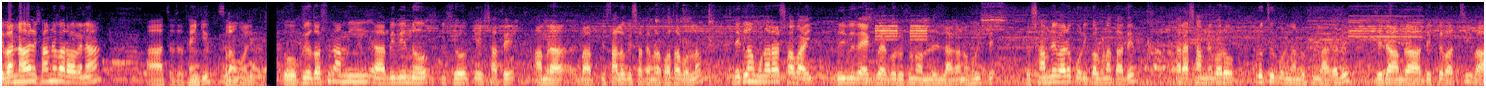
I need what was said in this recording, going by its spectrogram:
এবার না হলে সামনে বার হবে না? আচ্ছা আচ্ছা থ্যাংক ইউ সালামু আলাইকুম। তো প্রিয় দর্শক, আমি বিভিন্ন কৃষকের সাথে আমরা বা চালকের সাথে আমরা কথা বললাম। দেখলাম ওনারা সবাই দুই বিঘা, এক বিঘা করে রসুন অলরেডি লাগানো হয়েছে। তো সামনেবারও পরিকল্পনা তাদের। তারা সামনেবারও প্রচুর পরিমাণ রসুন লাগাবে, যেটা আমরা দেখতে পাচ্ছি বা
